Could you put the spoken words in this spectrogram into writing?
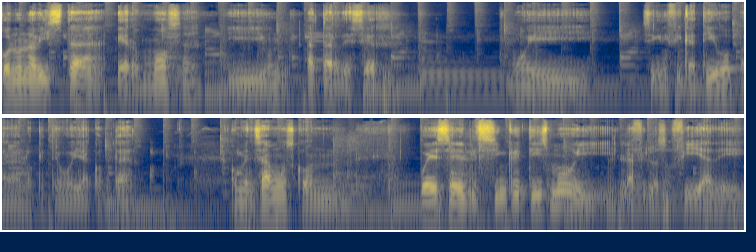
Con una vista hermosa y un atardecer muy significativo para lo que te voy a contar. Comenzamos con pues el sincretismo y la filosofía de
